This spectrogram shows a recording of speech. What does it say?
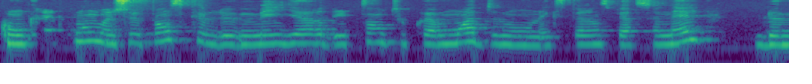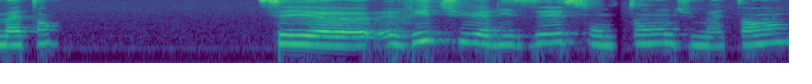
concrètement, moi, je pense que le meilleur des temps, en tout cas moi, de mon expérience personnelle, le matin. C'est ritualiser son temps du matin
